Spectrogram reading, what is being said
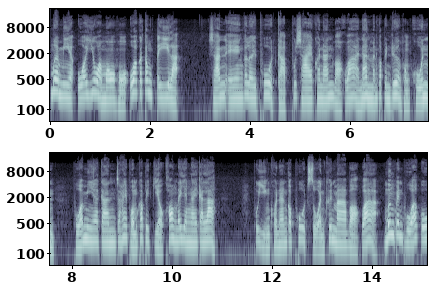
เมื่อเมียอ้วยั่วโมโหอ้วก็ต้องตีละฉันเองก็เลยพูดกับผู้ชายคนนั้นบอกว่านั่นมันก็เป็นเรื่องของคุณ ผัวเมียกันจะให้ผมเข้าไปเกี่ยวข้องได้ยังไงกันล่ะ ผู้หญิงคนนั้นก็พูดสวนขึ้นมาบอกว่า มึงเป็นผัวกู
